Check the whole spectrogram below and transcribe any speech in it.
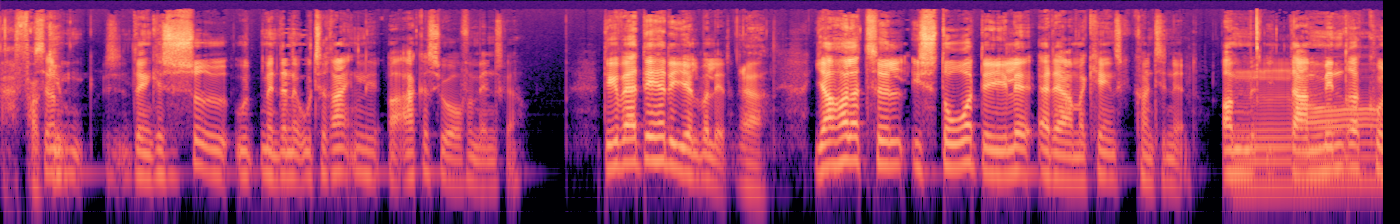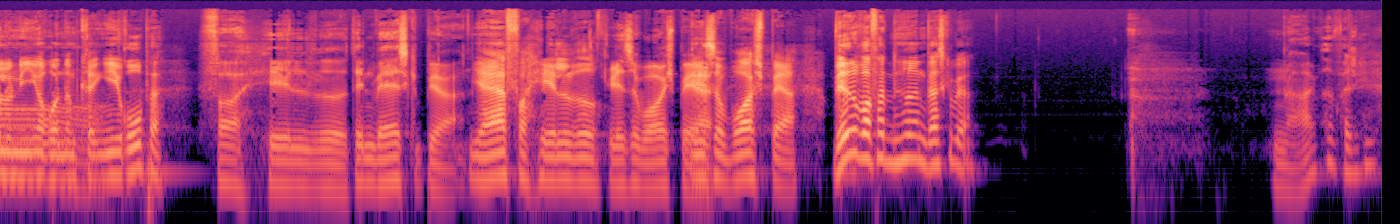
Ah, fuck, Selvom den- den kan se sød ud, men den er utilregnelig og aggressiv over for mennesker. Det kan være, at det her det hjælper lidt. Ja. Jeg holder til i store dele af det amerikanske kontinent. Og Nå. der er mindre kolonier rundt omkring i Europa. For helvede, det er en vaskebjørn. Ja, for helvede. It's a. Det er så washbear. Ved du, hvorfor den hedder en vaskebær? Nej, ved faktisk ikke.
